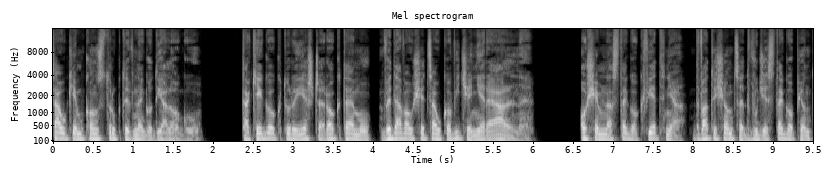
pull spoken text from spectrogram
całkiem konstruktywnego dialogu. Takiego, który jeszcze rok temu wydawał się całkowicie nierealny. 18 kwietnia 2025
